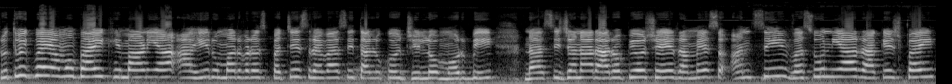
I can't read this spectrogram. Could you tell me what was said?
ઋત્વિકભાઈ અમુભાઈ, ખીમાણિયા, આહિર, ઉંમર વર્ષ પચીસ રહેવાસી, તાલુકો જિલ્લો મોરબી. નાસી જનાર આરોપીઓ છે રમેશ અનસિંહ વસુનિયા, રાકેશભાઈ.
